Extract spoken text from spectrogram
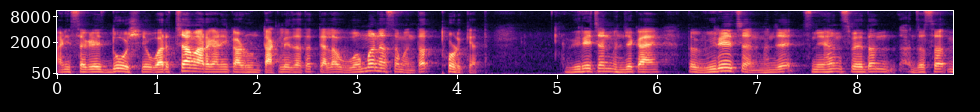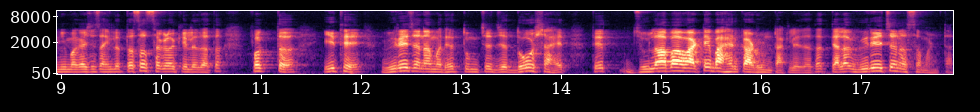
आणि सगळे दोष हे वरच्या मार्गाने काढून टाकले जातात. त्याला वमन असं म्हणतात थोडक्यात. विरेचन म्हणजे काय? तर विरेचन म्हणजे स्नेहन स्वेदन जसं मी मगाशी सांगितलं तसंच सगळं केलं जातं. फक्त इथे विरेचनामध्ये तुमचे जे दोष आहेत ते जुलाबा वाटे बाहेर काढून टाकले जातात. त्याला विरेचन असं म्हणतात.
